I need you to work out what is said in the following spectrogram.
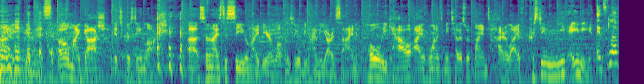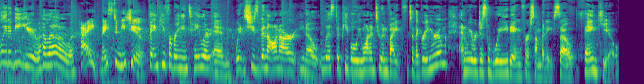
my goodness. Oh my gosh. It's Christine Losh. Uh, so nice to see you, my dear. Welcome to Behind the Yard Sign. Holy cow. I have wanted to meet Taylor Swift my entire life. Christine, meet Amy. It's lovely to meet you. Hello. Hi, nice to meet you. Thank you for bringing Taylor in. She's been on our, you know, list of people we wanted to invite to the green room, and we were just waiting for somebody. So thank you.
